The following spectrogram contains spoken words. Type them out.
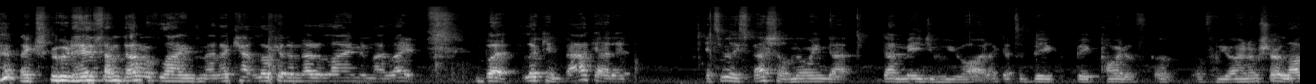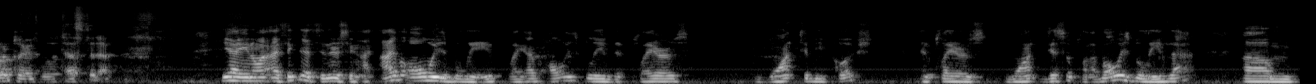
like screw this, I'm done with lines, man. I can't look at another line in my life. But looking back at it, it's really special knowing that that made you who you are. Like that's a big, big part of, of, of who you are. And I'm sure a lot of players will attest to that. Yeah, you know, I think that's interesting. I, have always believed, like I've always believed that players want to be pushed and players want discipline. I've always believed that. Um,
